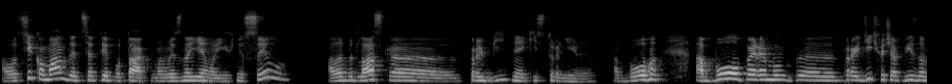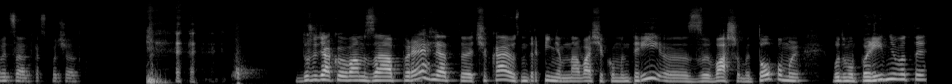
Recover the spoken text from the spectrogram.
А оці команди це типу так, ми визнаємо їхню силу, але, будь ласка, пройдіть на якісь турніри. Або, або перему... е, пройдіть хоча б візовий центр спочатку. Дуже дякую вам за перегляд. Чекаю з нетерпінням на ваші коментарі е, з вашими топами. Будемо порівнювати.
